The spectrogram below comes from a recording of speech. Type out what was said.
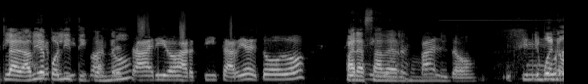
Claro, había, políticos, ¿no? Empresarios, artistas, había de todo. Para saber. Respaldo y bueno,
